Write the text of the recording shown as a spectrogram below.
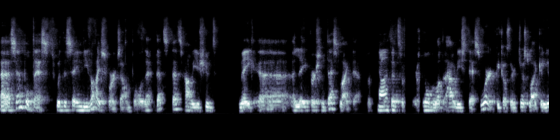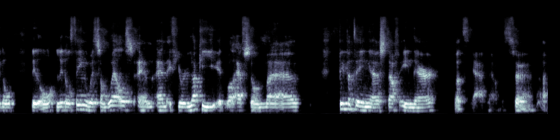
uh, sample tests with the same device, for example. That, that's, that's how you should make uh, a layperson test like that. But, no, but that's, not what how these tests work because they're just like a little little little thing with some wells, and and if you're lucky, it will have some uh, pipetting uh, stuff in there. But yeah, no, uh,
